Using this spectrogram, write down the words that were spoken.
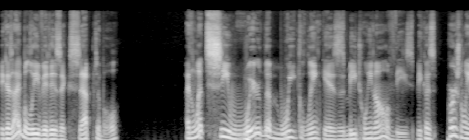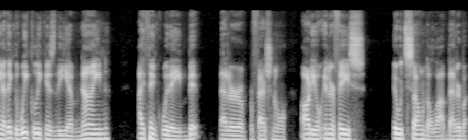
because I believe it is acceptable. And let's see where the weak link is between all of these. Because personally, I think the weak link is the M9. I think with a bit better of professional audio interface, it would sound a lot better. But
